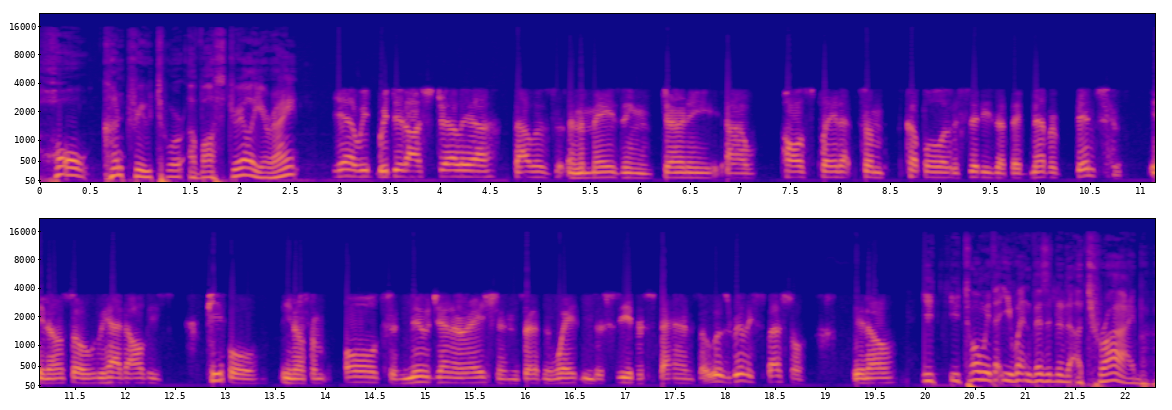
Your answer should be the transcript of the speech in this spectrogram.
whole country tour of Australia, right? Yeah, we we did Australia. That was an amazing journey. Uh, Pulse played at some couple of the cities that they've never been to. You know, so we had all these people, you know, from old to new generations that have been waiting to see this band. So it was really special. You know, You you told me that you went and visited a tribe.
